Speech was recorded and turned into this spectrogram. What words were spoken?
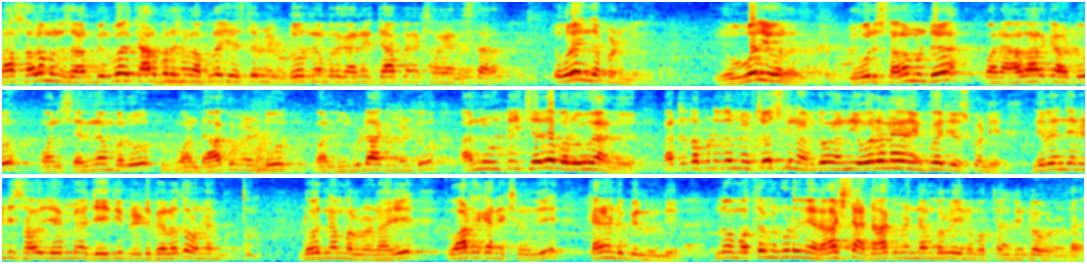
నా స్థలం ఉంది సార్. మీరు పోయి కార్పొరేషన్లో అప్లై చేస్తే మీకు డోర్ నెంబర్ కానీ ట్యాప్ కనెక్షన్ కానీ ఇస్తారా? ఎవరైనా చెప్పండి మీరు? ఎవరు ఎవరు ఎవరి స్థలం ఉంటే వాని ఆధార్ కార్డు వాని సెల్ నెంబరు వాని డాక్యుమెంటు వాని లింక్ డాక్యుమెంటు అన్నీ ఉంటే ఇచ్చేదే బరువుగా అండి అట్లాంటప్పుడు ఇదో మేము చేసుకున్నాం. ఇదో అన్ని ఎవరైనా ఎంక్వైరీ చేసుకోండి. నిరంజన్ రెడ్డి సౌజన్య జయదీప్ రెడ్డి పేర్లతో ఉన్నాయి మొత్తం. డోర్ నెంబర్లు ఉన్నాయి వాటర్ కనెక్షన్ ఉంది కరెంటు బిల్ ఉంది. ఇందులో మొత్తం కూడా నేను రాసిన డాక్యుమెంట్ నెంబర్లు ఈయన మొత్తం దీంట్లో కూడా ఉంటాయి.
